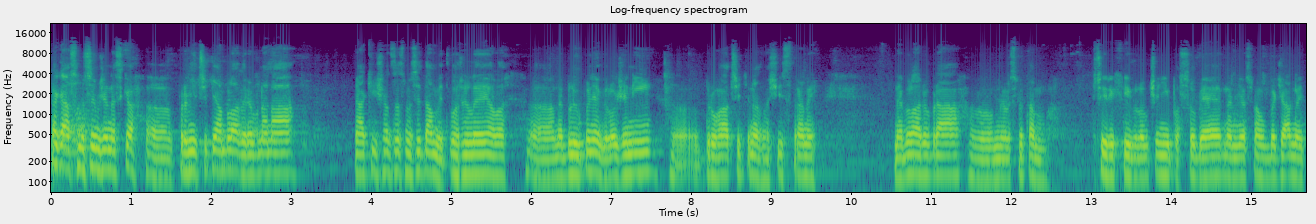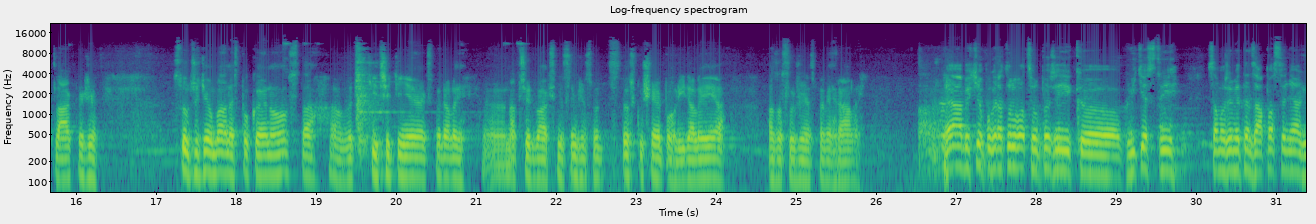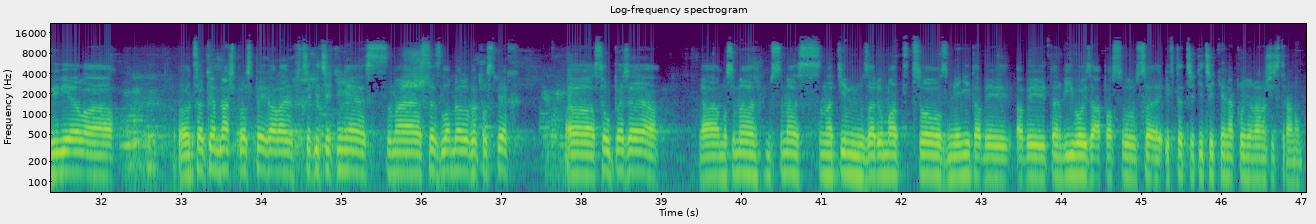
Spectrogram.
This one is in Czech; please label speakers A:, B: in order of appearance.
A: Tak já si myslím, že dneska eh, první třetina byla vyrovnaná. Nějaké šance jsme si tam vytvořili, ale eh, nebyly úplně vyložený. Eh, druhá třetina z naší strany nebyla dobrá. Měli jsme tam tři rychlé vyloučení po sobě, neměli jsme vůbec žádný tlak, takže s tou třetinou byla nespokojenost a ve třetí třetině, jak jsme dali na 3-2, si myslím, že jsme to zkušeně pohlídali a, a zaslouženě jsme vyhráli.
B: Já bych chtěl pogratulovat soupeři k, k vítězství. Samozřejmě ten zápas se nějak vyvíjel a e, celkem náš prospěch, ale v třetí třetině jsme se zlomil ve prospěch e, soupeře a, a musíme, musíme nad tím zadumat, co změnit, aby, aby ten vývoj zápasu se i v té třetí třetině naklonil na naši stranu.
